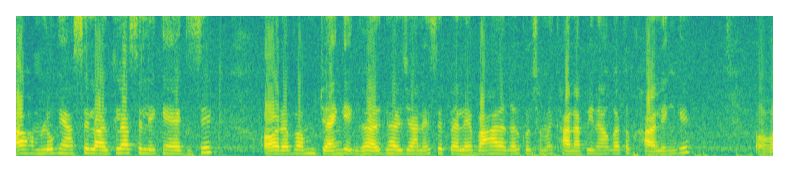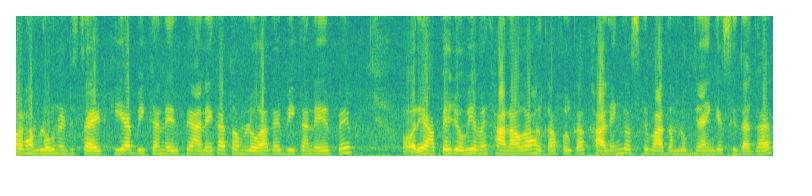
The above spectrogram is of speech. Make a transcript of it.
अब हम लोग यहाँ से लाल किला से लेके एग्ज़िट और अब हम जाएँगे घर। घर जाने से पहले बाहर अगर कुछ हमें खाना पीना होगा तो खा लेंगे। और हम लोगों ने डिसाइड किया बीकानेर पे आने का तो हम लोग आ गए बीकानेर पे। और यहाँ पे जो भी हमें खाना होगा हल्का फुल्का खा लेंगे। उसके बाद हम लोग जाएँगे सीधा घर।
